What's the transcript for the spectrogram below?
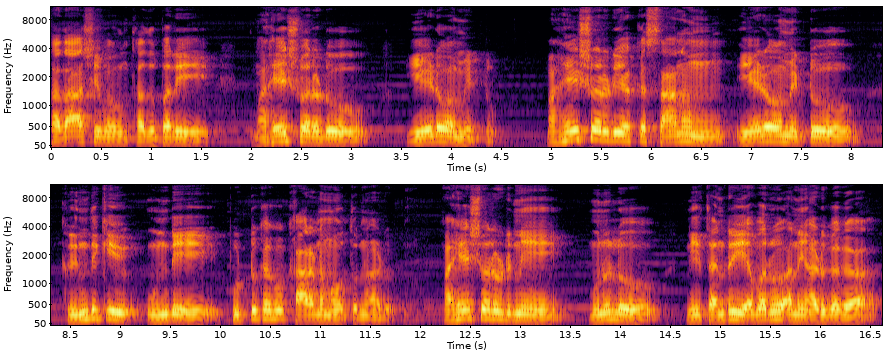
సదాశివం తదుపరి మహేశ్వరుడు ఏడవ మెట్టు. మహేశ్వరుడి యొక్క స్థానం ఏడవ మెట్టు క్రిందికి ఉండి పుట్టుకకు కారణమవుతున్నాడు. మహేశ్వరుడిని మునులు నీ తండ్రి ఎవరు అని అడుగగా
